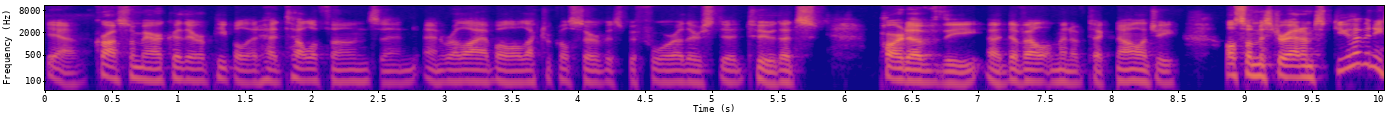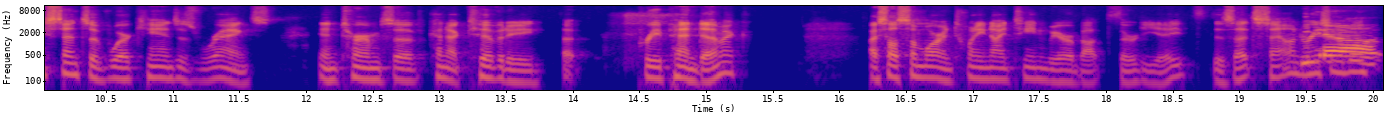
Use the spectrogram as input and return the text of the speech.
Yeah, across America, there are people that had telephones and and reliable electrical service before others did too. That's part of the uh, development of technology. Also, Mr. Adams, do you have any sense of where Kansas ranks in terms of connectivity uh, pre-pandemic? I saw somewhere in 2019 we were about 38th. Does that sound reasonable?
